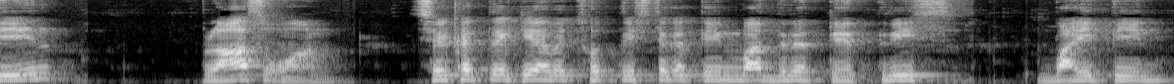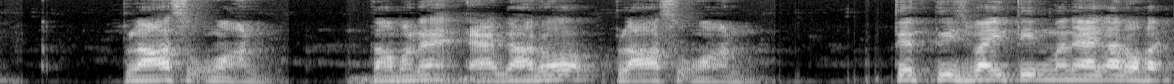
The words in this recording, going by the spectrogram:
তিন প্লাস ওয়ান। সেক্ষেত্রে কী হবে? ছত্রিশ থেকে তিন বাদ দিলে তেত্রিশ, বাই তিন প্লাস ওয়ান। তার মানে এগারো প্লাস ওয়ান। তেত্রিশ বাই তিন মানে এগারো হয়।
